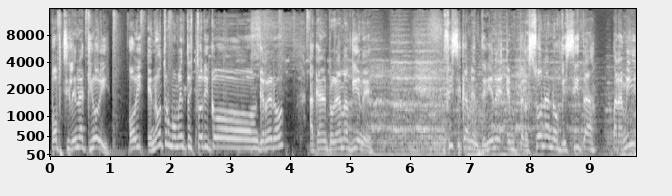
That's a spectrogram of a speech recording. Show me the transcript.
pop chilena que hoy, hoy, en otro momento histórico, Guerrero, acá en el programa viene físicamente, viene en persona, nos visita, para mí,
